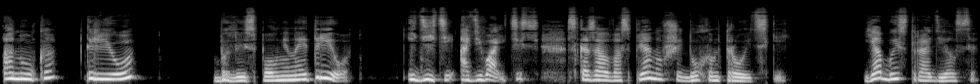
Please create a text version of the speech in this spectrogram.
«А ну-ка, трио!» Было исполнено и трио. «Идите, одевайтесь», — сказал воспрянувший духом Троицкий. Я быстро оделся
